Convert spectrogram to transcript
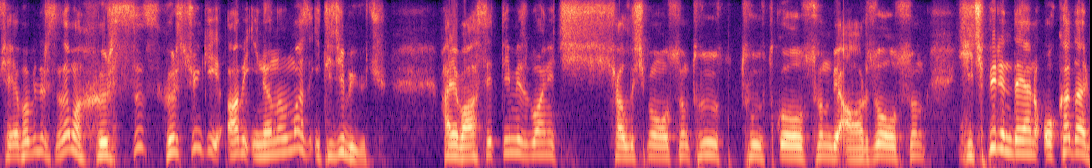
şey yapabilirsiniz ama hırsız, hırs çünkü abi inanılmaz itici bir güç. Hani bahsettiğimiz bu hani çalışma olsun, tut, tutku olsun, bir arzu olsun. Hiçbirinde yani o kadar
